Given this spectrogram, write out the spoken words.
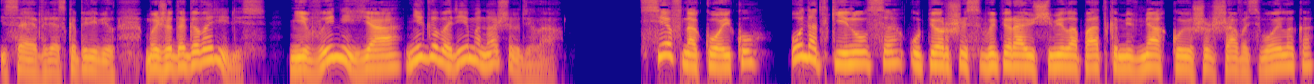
Исаев резко перебил. Мы же договорились. Ни вы, ни я не говорим о наших делах. Сев на койку, он откинулся, упершись выпирающими лопатками в мягкую шершавость войлока,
